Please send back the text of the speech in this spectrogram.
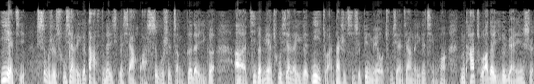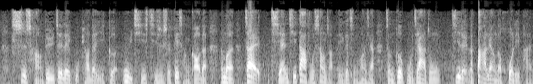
业绩。是不是出现了一个大幅的一个下滑？是不是整个的一个呃基本面出现了一个逆转？但是其实并没有出现这样的一个情况。那么它主要的一个原因是市场对于这类股票的一个预期其实是非常高的。那么在前期大幅上涨的一个情况下，整个股价中积累了大量的获利盘，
